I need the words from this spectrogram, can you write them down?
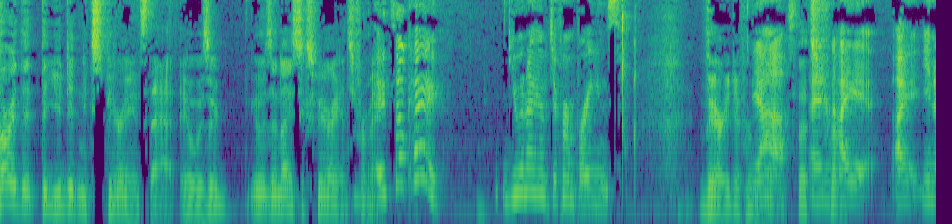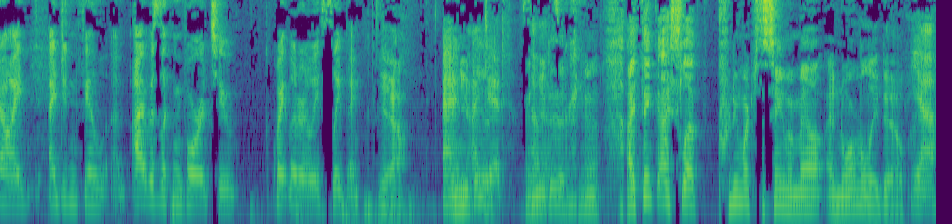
sorry that, that you didn't experience that. It was a it was a nice experience for me. It's okay. You and I have different brains. Very different Yeah. brains. That's and true. I, I, you know, I, I didn't feel, I was looking forward to quite literally sleeping. yeah. And, you I did. did. So and you did. great. Yeah. I think I slept pretty much the same amount I normally do. Yeah.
